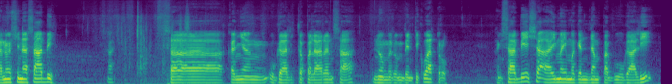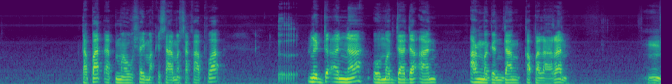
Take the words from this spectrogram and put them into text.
Ano sinasabi? Ha? Sa kanyang ugali kapalaran sa numerong 24. Ang sabi siya ay may magandang pag-uugali, tapat at mahusay makisama sa kapwa, nagdaan na o magdadaan ang magandang kapalaran. Hmm.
